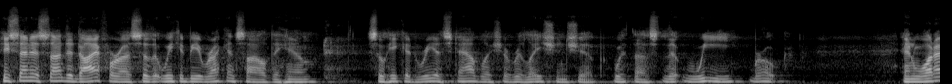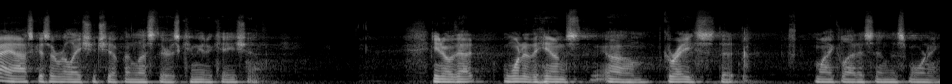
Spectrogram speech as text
He sent his son to die for us so that we could be reconciled to him, so he could reestablish a relationship with us that we broke. And what I ask is a relationship unless there is communication. You know, that one of the hymns, um, Grace, that Mike led us in this morning,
